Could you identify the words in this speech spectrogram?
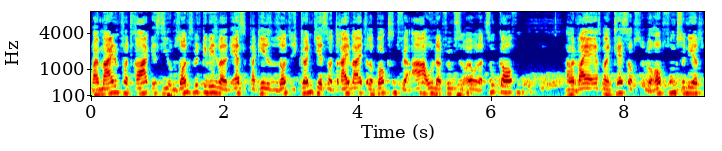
bei meinem Vertrag ist die umsonst mit gewesen, weil das erste Paket ist umsonst. Ich könnte jetzt noch drei weitere Boxen für A 115 Euro dazu kaufen. Aber es war ja erstmal ein Test, ob es überhaupt funktioniert.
